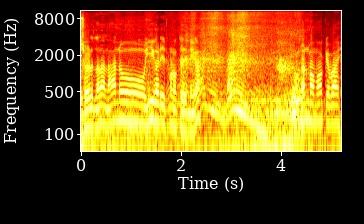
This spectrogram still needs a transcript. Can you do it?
ಸೊ ಹೇಳಿದ್ನಲ್ಲ ನಾನು ಈ ಗಾಡಿ ಎತ್ಕೊಂಡು ಹೋಗ್ತಾ ಇದ್ದೀನಿ ಈಗ. ನನ್ನ ಮಾಮ ಓಕೆ ಬಾಯ್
